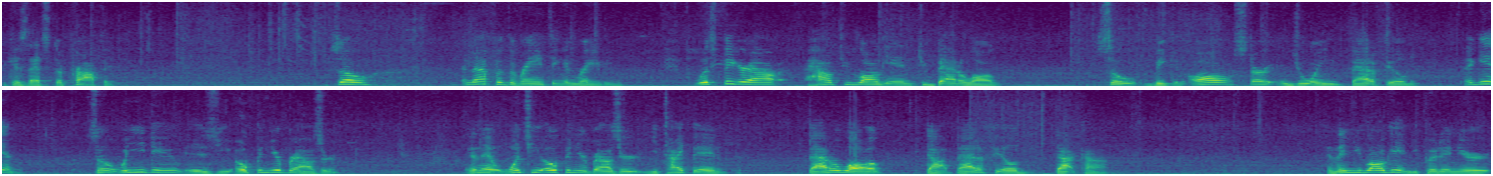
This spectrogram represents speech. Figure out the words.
because that's their profit. So, enough of the ranting and raving. Let's figure out how to log in to Battlelog so we can all start enjoying Battlefield again. So what you do is you open your browser and then once you open your browser you type in battlelog.battlefield.com and then you log in you put in your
